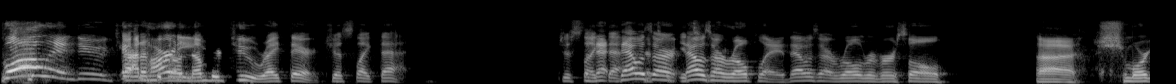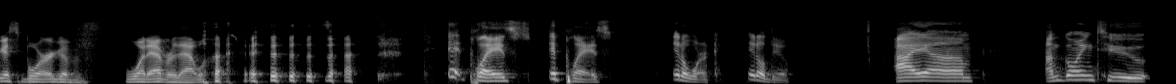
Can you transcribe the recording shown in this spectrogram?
ballin', dude. Got Kevin him to Hardy. go number two right there, just like that. Just like that, that. that was That's our that was you. our role play. That was our role reversal uh smorgasbord of whatever that was. It plays. It plays. It'll work. It'll do. I um I'm going to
